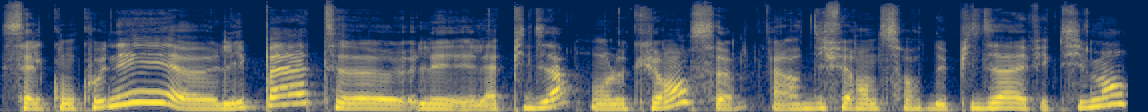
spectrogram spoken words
celles qu'on connaît, euh, les pâtes, les- la pizza en l'occurrence. Alors différentes sortes de pizza effectivement,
